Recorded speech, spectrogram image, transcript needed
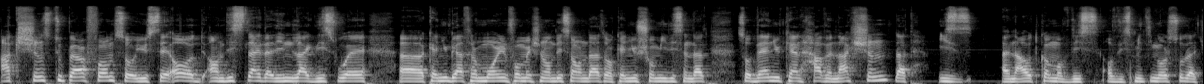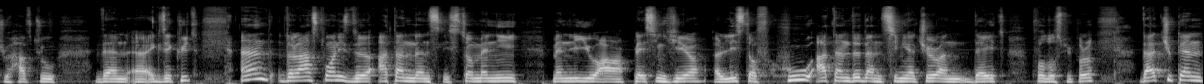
actions to perform. So you say, oh, on this slide I didn't like this way. Uh, can you gather more information on this or on that, or can you show me this and that? So then you can have an action that is an outcome of this of this meeting also that you have to then uh, execute and the last one is the attendance list so many mainly you are placing here a list of who attended and signature and date for those people that you can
